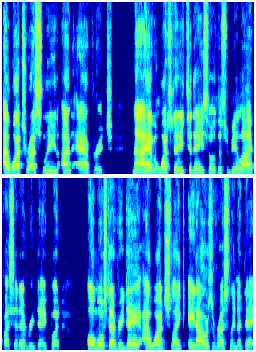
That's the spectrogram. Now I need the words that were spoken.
I watch wrestling on average. Now I haven't watched any today, so this would be a lie if I said every day. But almost every day, I watch like eight hours of wrestling a day.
